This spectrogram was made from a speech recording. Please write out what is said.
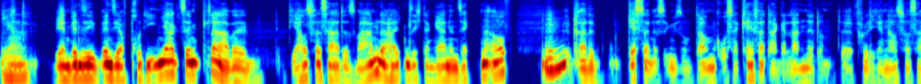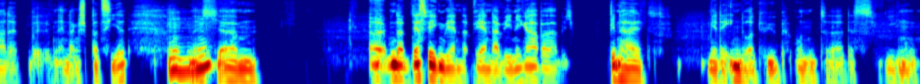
Ja. Während wenn sie, wenn sie auf Proteinjagd sind, klar, weil die Hausfassade ist warm, da halten sich dann gerne Insekten auf. Mhm. Äh, Gerade gestern ist irgendwie so ein daumengroßer Käfer da gelandet und äh, fröhlich an der Hausfassade äh, entlang spaziert. Mhm. Nicht? Ähm, äh, deswegen wären, da- wären da weniger, aber ich bin halt mehr der Indoor-Typ und äh, deswegen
